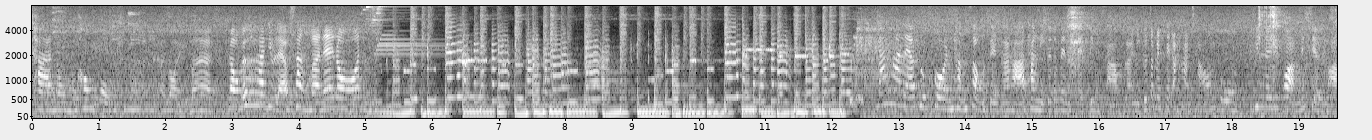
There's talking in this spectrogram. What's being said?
ชานมฮ่องกงที่นี่ อร่อยมาก เราไม่พลาดอยู่แล้วสั่งมาแน่นอน ได้มาแล้วทุกคนทั้ง2เซตนะคะ ทางนี้ก็จะเป็นเซตติ่มซำและอันนี้ก็จะเป็นเซตอาหารเช้าฮ่องกงกินเลยดีกว่าไม่เสียเวลา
